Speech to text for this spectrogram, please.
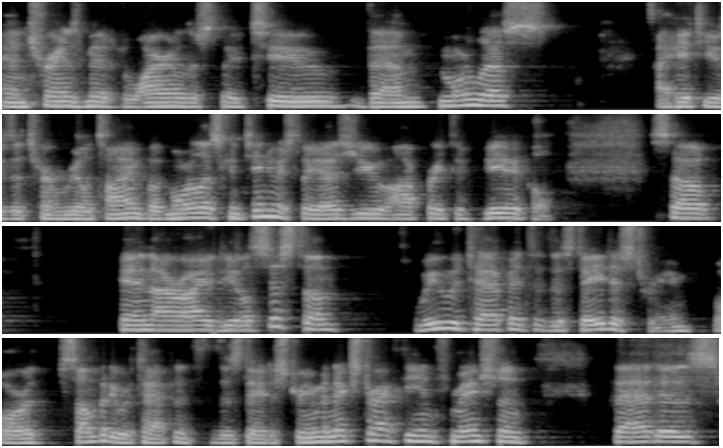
and transmitted wirelessly to them, more or less. I hate to use the term real time, but more or less continuously as you operate the vehicle. So, in our ideal system, we would tap into this data stream, or somebody would tap into this data stream and extract the information that is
